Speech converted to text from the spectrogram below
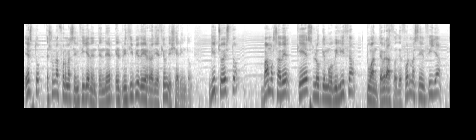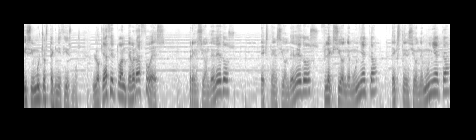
Esto es una forma sencilla de entender el principio de irradiación de Sherrington. Dicho esto, vamos a ver qué es lo que moviliza tu antebrazo de forma sencilla y sin muchos tecnicismos. Lo que hace tu antebrazo es prensión de dedos, extensión de dedos, flexión de muñeca, extensión de muñeca,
